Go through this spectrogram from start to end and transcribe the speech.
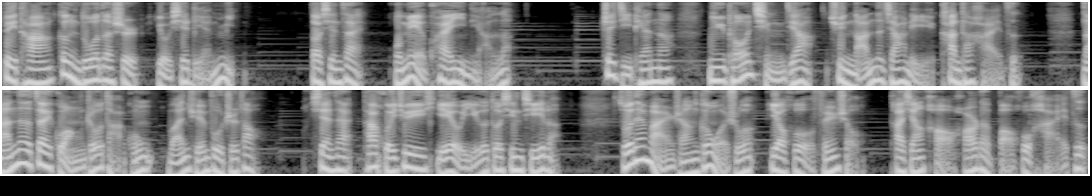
对他更多的是有些怜悯。到现在我们也快一年了，这几天呢，女朋友请假去男的家里看他孩子，男的在广州打工，完全不知道。现在他回去也有一个多星期了，昨天晚上跟我说要和我分手，他想好好的保护孩子，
